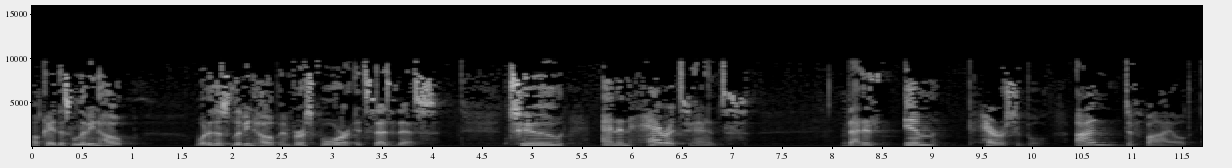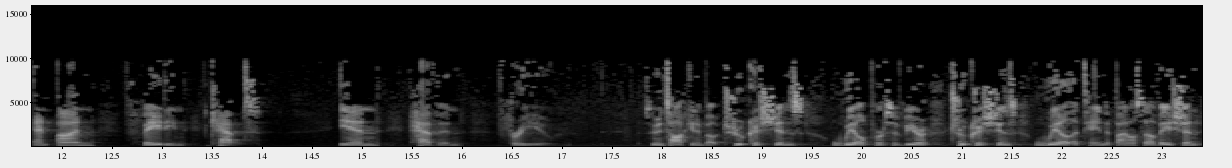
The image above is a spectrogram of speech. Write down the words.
Okay, this living hope. What is this living hope? In verse four, it says this To an inheritance that is imperishable, undefiled, and unfading, kept in heaven for you. So we've been talking about true Christians will persevere. True Christians will attain the final salvation.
